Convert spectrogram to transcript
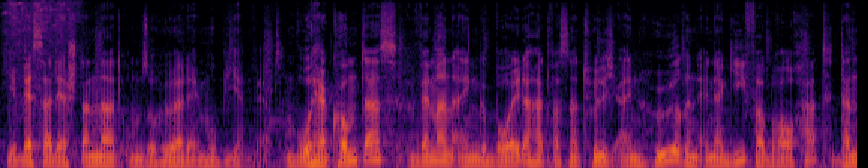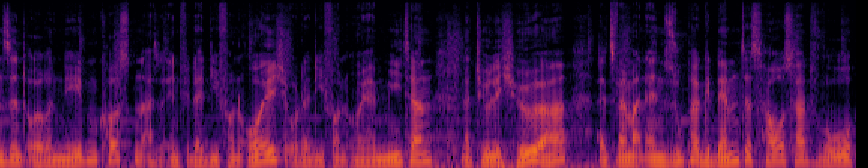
je besser der Standard, umso höher der Immobilienwert. Und woher kommt das? Wenn man ein Gebäude hat, was natürlich einen höheren Energieverbrauch hat, dann sind eure Nebenkosten, also entweder die von euch oder die von euren Mietern, natürlich höher, als wenn man ein super gedämmtes Haus hat, wo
